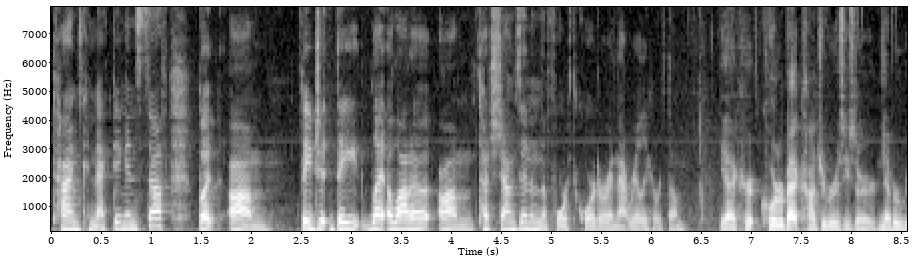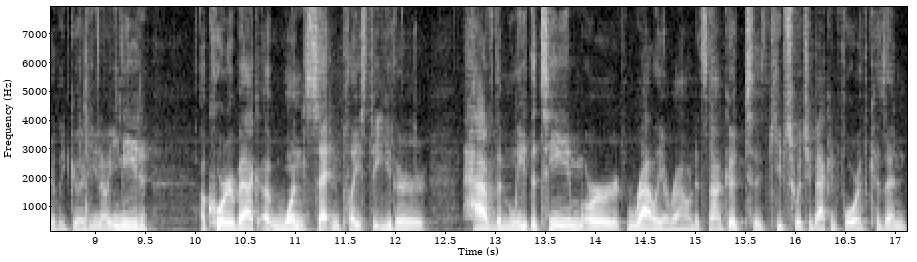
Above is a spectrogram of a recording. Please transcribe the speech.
time connecting and stuff, but um, they, they let a lot of um, touchdowns in in the fourth quarter, and that really hurt them. Yeah, quarterback controversies are never really good. You know, you need – a quarterback, uh, one set in place to either have them lead the team or rally around. It's not good to keep switching back and forth because then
